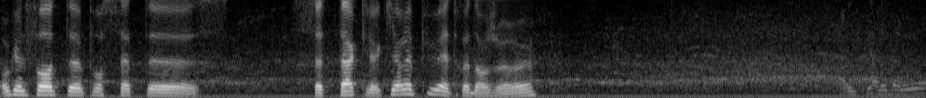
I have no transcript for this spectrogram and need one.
Aucune faute pour cette, euh, ce tacle qui aurait pu être dangereux. Ah, il perd le ballon.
